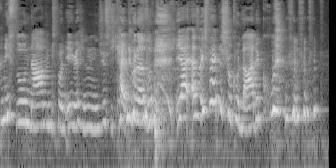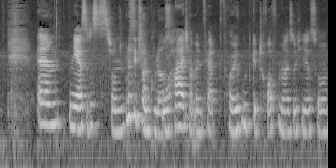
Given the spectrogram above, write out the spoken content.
nicht so Namen von irgendwelchen Süßigkeiten oder so. ja, also ich fände Schokolade cool. Ähm, nee, also das ist schon. Das sieht schon cool aus. Oha, ich habe mein Pferd voll gut getroffen. Also hier ist so.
